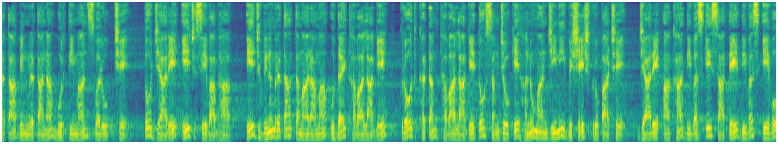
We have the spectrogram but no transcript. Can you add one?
છતાં વિનમ્રતાના મૂર્તિમાન સ્વરૂપ છે. તો જ્યારે એ જ સેવાભાવ, એ જ વિનમ્રતા તમારામાં ઉદય થવા લાગે, ક્રોધ ખતમ થવા લાગે તો સમજો કે હનુમાનજીની વિશેષ કૃપા છે. જ્યારે આખા દિવસ કે સાતે દિવસ એવો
